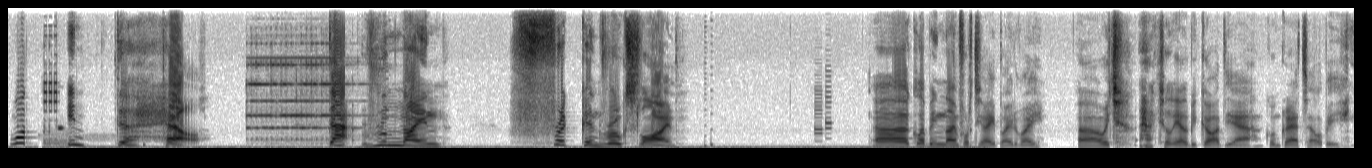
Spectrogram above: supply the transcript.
What in the hell? That room 9 freaking rogue slime. Uh, clubbing 948 by the way. Uh, which actually LB got, yeah. Congrats LB.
